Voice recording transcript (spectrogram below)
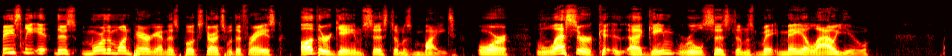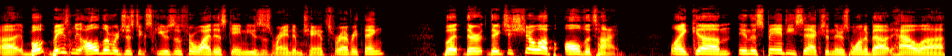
basically, it, there's more than one paragraph in this book starts with the phrase "other game systems might" or "lesser uh, game rule systems may, may allow you." Uh, both, basically, all of them are just excuses for why this game uses random chance for everything, but they're they just show up all the time. Like um, in the Spanty section, there's one about how uh,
